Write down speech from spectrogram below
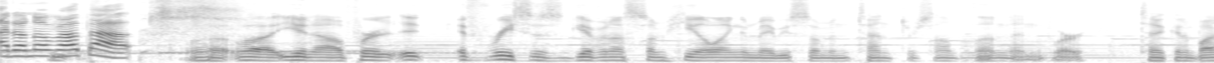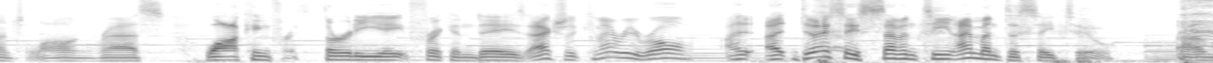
I don't know about that. well, well, you know, for it, if Reese has given us some healing and maybe some intent or something, and we're taking a bunch of long rests, walking for thirty-eight freaking days. Actually, can I re-roll? I, I did I say seventeen? I meant to say two. Um,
